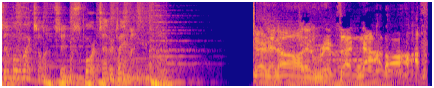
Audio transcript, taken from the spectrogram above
symbol of excellence in sports entertainment. Turn it on and rip the knob off.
